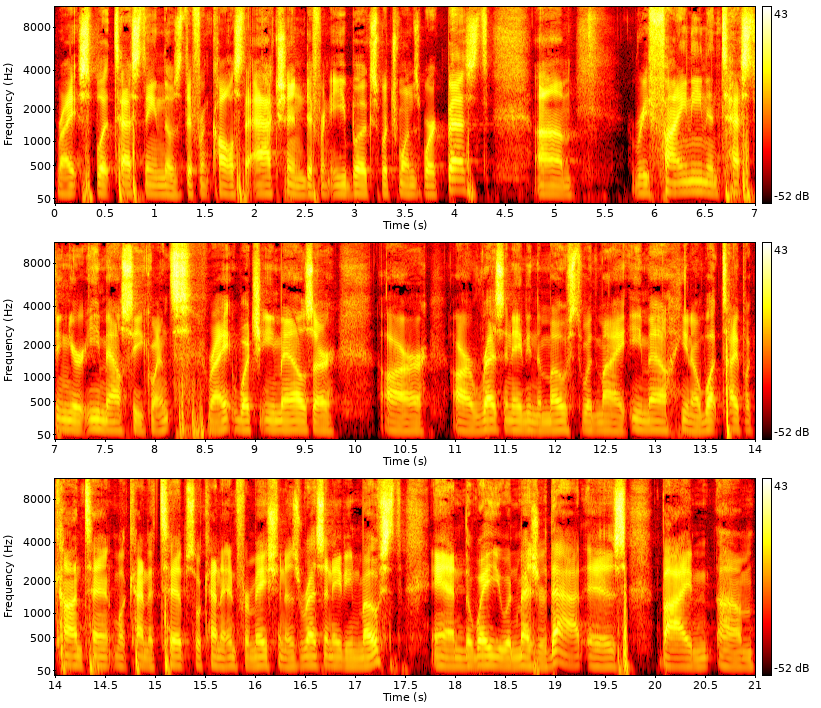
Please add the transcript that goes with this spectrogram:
right? Split testing those different calls to action, different ebooks, which ones work best. Um, refining and testing your email sequence, right? Which emails are are are resonating the most with my email, you know, what type of content, what kind of tips, what kind of information is resonating most. And the way you would measure that is by um,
